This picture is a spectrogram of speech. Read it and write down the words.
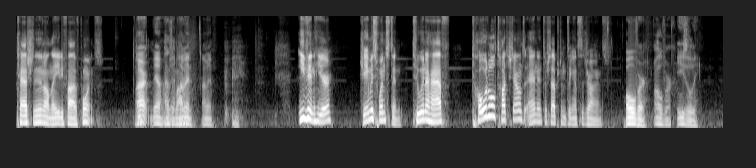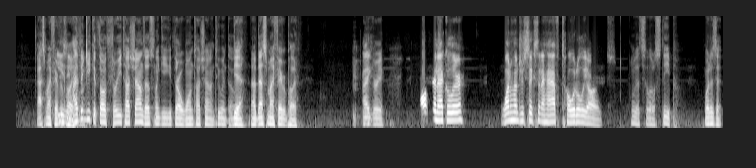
cashing in on the 85 points. All right, yeah, As I'm, am I'm in. I'm in. Even here, Jameis Winston, two and a half total touchdowns and interceptions against the Giants. Over Over. easily. That's my favorite Easy. play. I think he could throw three touchdowns. I just think he could throw one touchdown and two intos. yeah, that- that's my favorite play. I agree. Austin Ekeler, 106 and a half total yards. Ooh, that's a little steep. What is it?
